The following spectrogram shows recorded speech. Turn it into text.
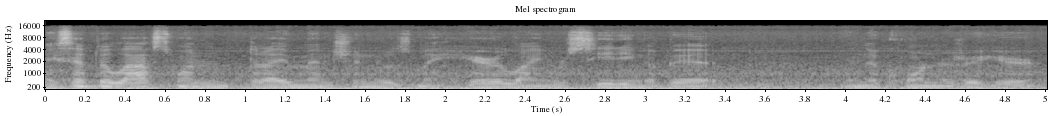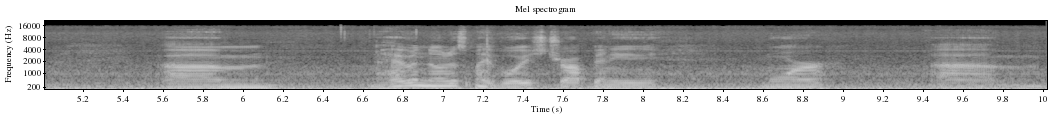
except the last one that I mentioned was my hairline receding a bit in the corners right here. Um, I haven't noticed my voice drop any more. Um,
